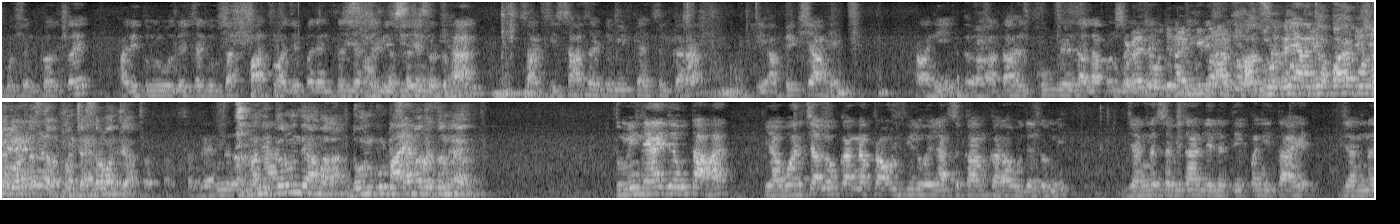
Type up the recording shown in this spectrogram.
उपोषण करतोय आणि तुम्ही उद्याच्या दिवसात पाच वाजेपर्यंत याचं डिसिजन घ्याल. सहाशे सहा सर्टिफिकेट कॅन्सल करा. ही अपेक्षा आहे. आणि आता खूप वेळ झाला आपण सगळ्यांना- करून द्या आम्हाला. दोन कोटी. तुम्ही न्याय देवता आहात. या वरच्या लोकांना प्राऊड फील होईल असं काम करा उद्या तुम्ही. ज्यांना संविधान लिहिलं ते पण इथं आहेत. ज्यांना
